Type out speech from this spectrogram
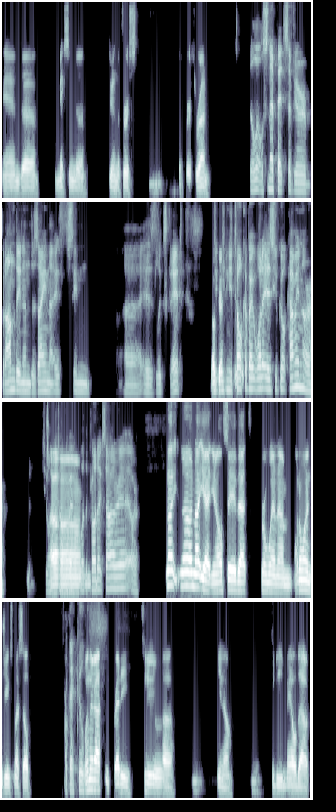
and uh, mixing the doing the first the first run. The little snippets of your branding and design that I've seen uh, is looks great. Okay. Can you talk about what it is you've got coming, or do you want to talk about what the Um, products are, yet, or Not no, not yet. You know, I'll say that for when I'm. I don't want to jinx myself. okay, cool. When they're actually ready to, uh, you know, to be mailed out,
